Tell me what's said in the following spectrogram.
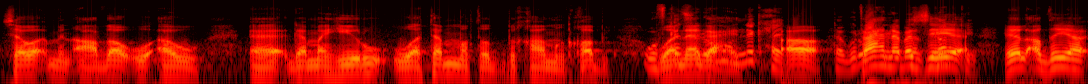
سواء من أعضائه أو آه، جماهيره وتم تطبيقها من قبل. وفي ونجحت. نجحت. آه. فإحنا بس هي. هي القضية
